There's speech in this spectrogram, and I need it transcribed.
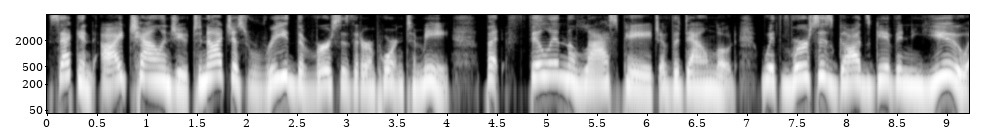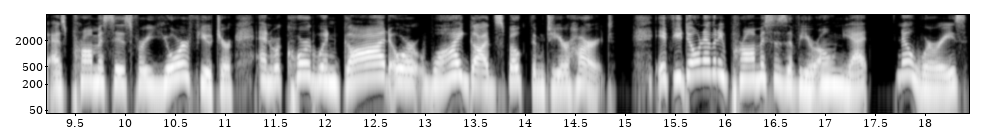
Second, I challenge you to not just read the verses that are important to me, but fill in the last page of the download with verses God's given you as promises for your future and record when God or why God spoke them to your heart. If you don't have any promises of your own yet, no worries.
